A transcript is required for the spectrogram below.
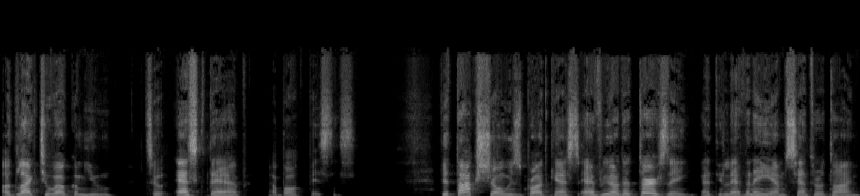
I'd like to welcome you to Ask Deb About Business. The talk show is broadcast every other Thursday at 11 a.m. Central Time,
